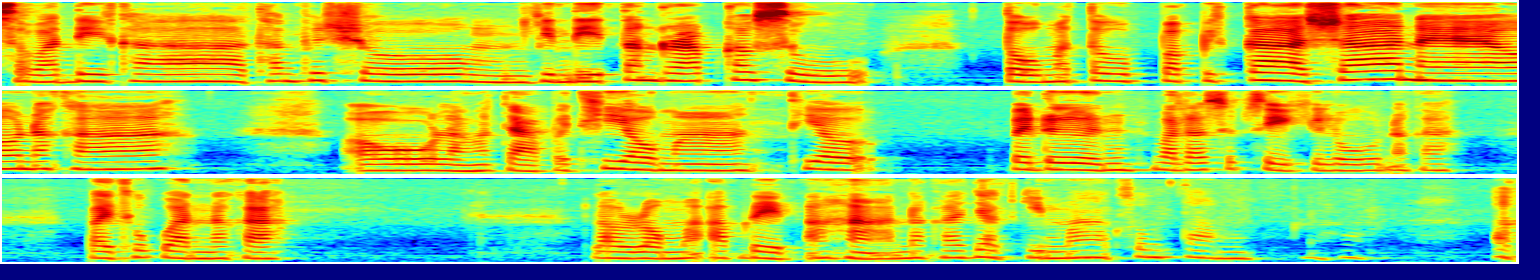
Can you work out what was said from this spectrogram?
สวัสดีค่ะ ท่านผู้ชม ยินดีต้อนรับเข้าสู่ โตมาโตปาปิก้าชาแนลนะคะ เอาหลังจากไปเที่ยวมาเที่ยวไปเดินวันละ 14 กิโลนะคะ ไปทุกวันนะคะ เราลองมาอัปเดตอาหารนะคะ อยากกินมากส้มตำนะคะ อา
